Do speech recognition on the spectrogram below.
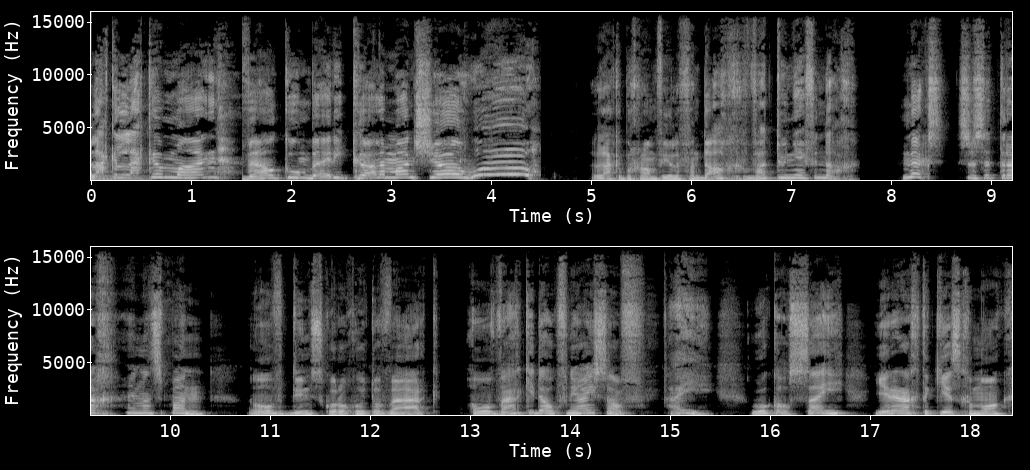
Lekker lekker man. Welkom by die Kalaman Show. Woo! Lekker program vir julle vandag. Wat doen jy vandag? Niks, so sit terug en ontspan. Of doen skorrelgoed of werk. Of werk jy dalk van die huis af? Hey, hoe ook al sê, jy het regte keus gemaak.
